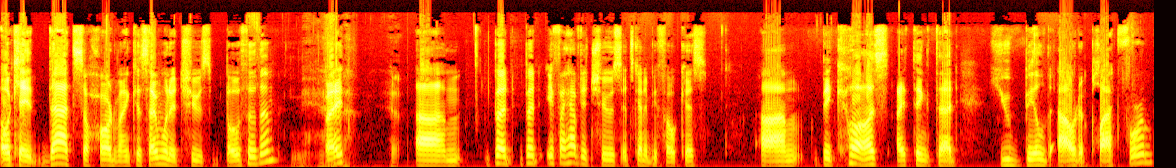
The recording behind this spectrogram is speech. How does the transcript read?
Okay, that's a hard one because I want to choose both of them, right? Yeah. Um, but but if I have to choose, it's going to be focus, um, because I think that you build out a platform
